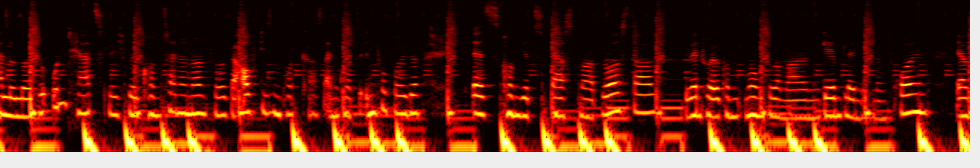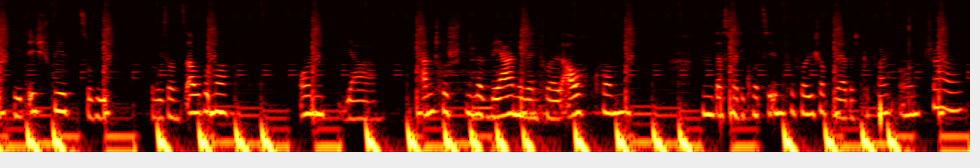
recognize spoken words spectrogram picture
Hallo Leute und herzlich willkommen zu einer neuen Folge auf diesem Podcast. Eine kurze Infofolge. Es kommt jetzt erstmal Brawl Stars. Eventuell kommt morgen sogar mal ein Gameplay mit einem Freund. Er spielt, ich spiele, so wie, so wie sonst auch immer. Und ja, andere Spiele werden eventuell auch kommen. Und das war die kurze Infofolge. Ich hoffe, sie hat euch gefallen und ciao.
